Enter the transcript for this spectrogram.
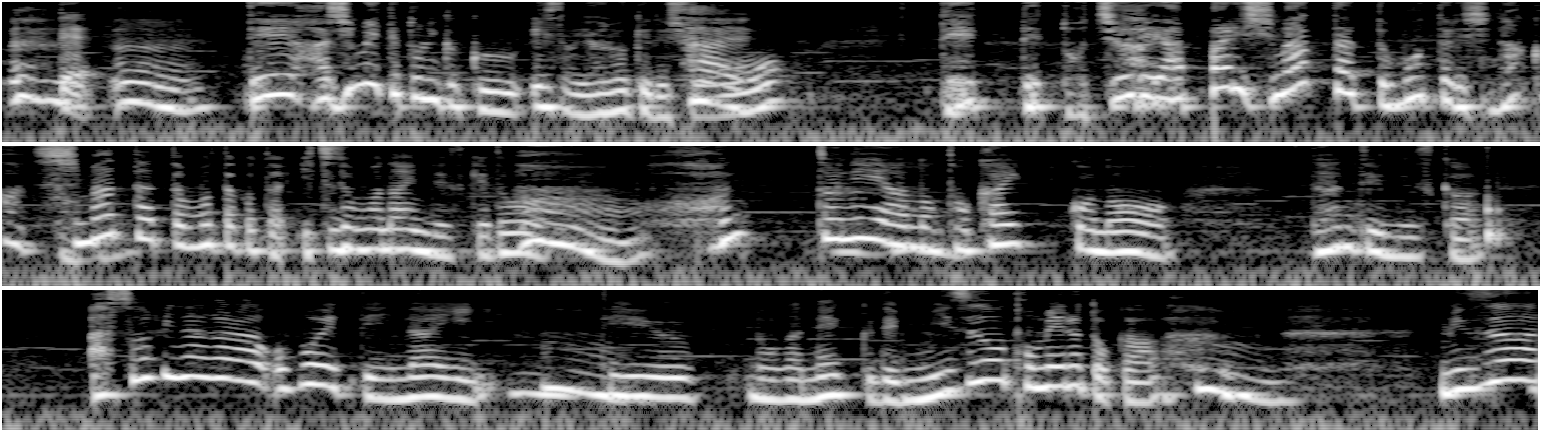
って。うん、で初めてとにかくエイさんはやるわけでしょ、はいでで途中でやっぱりしまったって思ったりしなかった？しまったって思ったことは一度もないんですけど、うん。本当にあの都会っ子のなんて言うんですか遊びながら覚えていないっていうのがネックで水を止めるとかうん 水は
